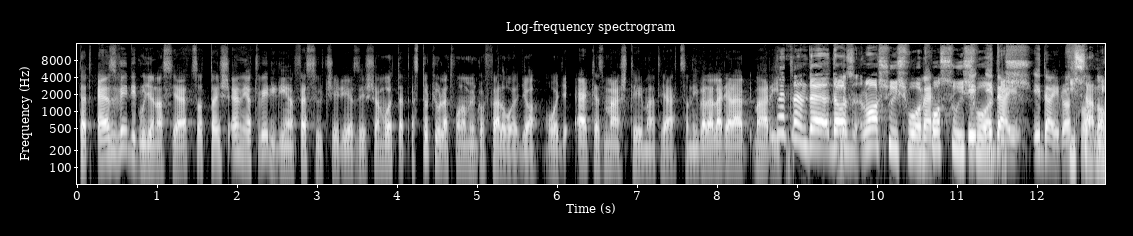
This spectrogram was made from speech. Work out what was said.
Tehát ez végig ugyanazt játszotta, és emiatt végig ilyen feszültségérzésem volt. Tehát ez tök jó lett volna, amikor feloldja, hogy elkezd más témát játszani vele, legalább már itt. Hát nem, de, de az lassú is volt, Mert hosszú is volt, idáig, és idáig azt mondom,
